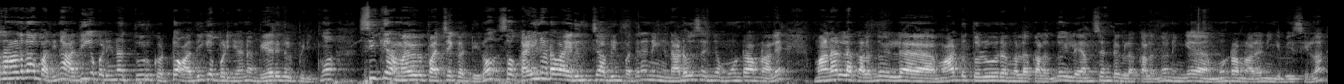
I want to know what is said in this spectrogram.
அதனால தான் பாத்தீங்கன்னா அதிகப்படியான தூர் கட்டும் அதிகப்படியான வேர்கள் பிடிக்கும். சீக்கிரமாவே பச்சை கட்டிடும் சோ கை நடவா இருந்துச்சு அப்படின்னு பாத்தீங்கன்னா நீங்க நடவு செஞ்ச மூன்றாம் நாளே மணல்ல கலந்தோ இல்ல மாட்டு தொழுவுரங்கள்ல கலந்தோ இல்ல எம்சென்ட்டுகளை கலந்தோ நீங்க மூன்றாம் நாளே நீங்க வீசிடலாம்.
